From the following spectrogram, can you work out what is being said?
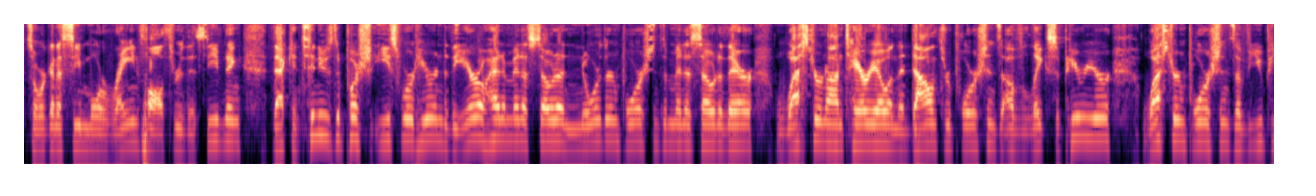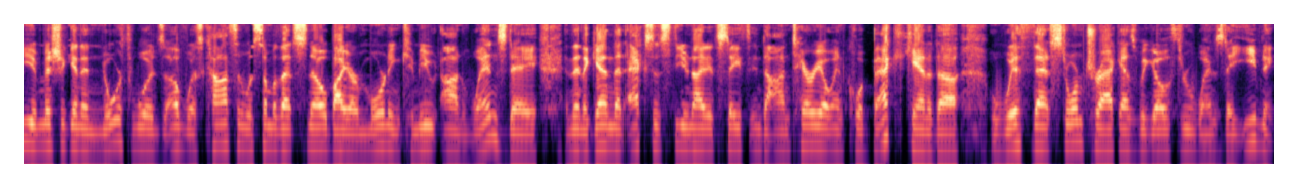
so we're going to see more rainfall through this evening. That continues to push eastward here into the Arrowhead of Minnesota, northern portions of Minnesota there, western Ontario, and then down through portions of Lake Superior, western portions of UP of Michigan, and Northwoods of Wisconsin with some of that snow by our morning commute on Wednesday. And then again, that exits the United States into Ontario and Quebec, Canada with that storm track as we go through Wednesday evening.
